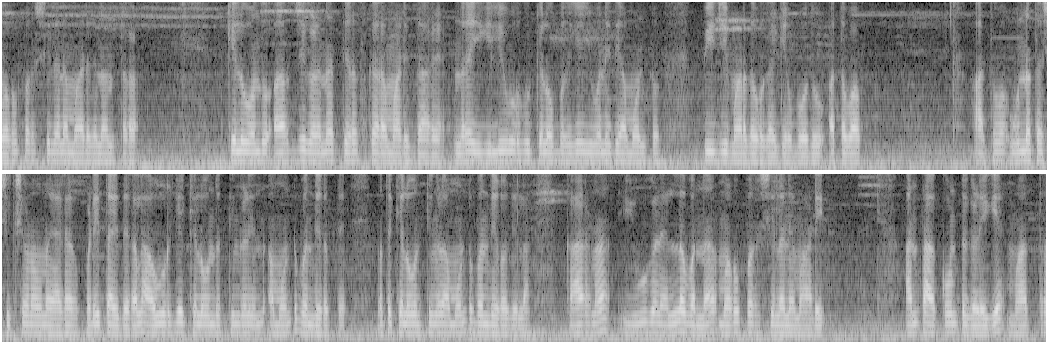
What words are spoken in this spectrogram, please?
ಮರುಪರಿಶೀಲನೆ ಮಾಡಿದ ನಂತರ ಕೆಲವೊಂದು ಅರ್ಜಿಗಳನ್ನು ತಿರಸ್ಕಾರ ಮಾಡಿದ್ದಾರೆ. ಅಂದರೆ ಈಗ ಇಲ್ಲಿವರೆಗೂ ಕೆಲವೊಬ್ಬರಿಗೆ Yuva Nidhi amount P G ಮಾಡಿದವ್ರಿಗಾಗಿರ್ಬೋದು ಅಥವಾ ಅಥವಾ ಉನ್ನತ ಶಿಕ್ಷಣವನ್ನು ಯಾರ್ಯಾರು ಪಡೀತಾ ಇದ್ದಾರಲ್ಲ, ಅವ್ರಿಗೆ ಕೆಲವೊಂದು ತಿಂಗಳಿಂದ ಅಮೌಂಟ್ ಬಂದಿರುತ್ತೆ. ಮತ್ತು ಕೆಲವೊಂದು ತಿಂಗಳ ಅಮೌಂಟ್ ಬಂದಿರೋದಿಲ್ಲ. ಕಾರಣ ಇವುಗಳೆಲ್ಲವನ್ನು ಮರುಪರಿಶೀಲನೆ ಮಾಡಿ. ಅಂಥ ಅಕೌಂಟ್ಗಳಿಗೆ ಮಾತ್ರ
